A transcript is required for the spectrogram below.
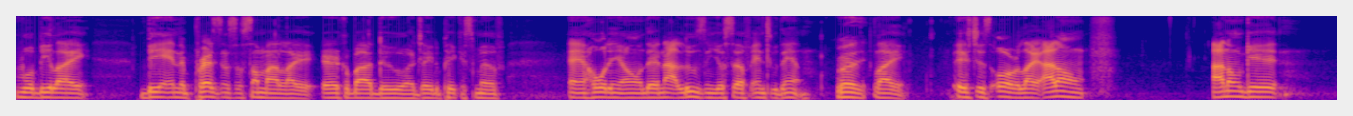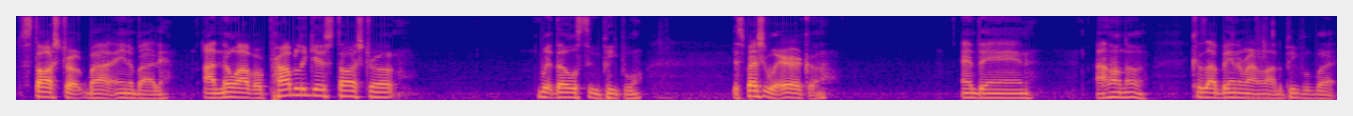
will be like being in the presence of somebody like Erykah Badu or Jada Pinkett Smith and holding your own. They're not losing yourself into them. Right. Like it's just over. Like I don't, I don't get starstruck by anybody. I know I will probably get starstruck with those two people, especially with Erykah. And then I don't know, cause I've been around a lot of people, but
